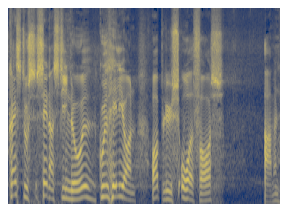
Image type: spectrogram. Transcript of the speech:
Kristus sender os din nåde. Gud Helligånd, oplys ordet for os. Amen.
